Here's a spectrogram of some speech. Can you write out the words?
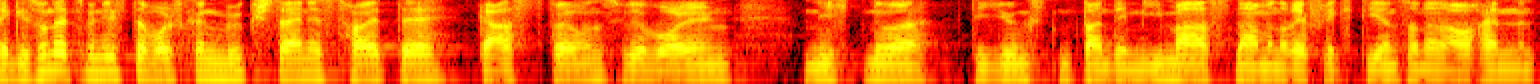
Der Gesundheitsminister Wolfgang Mückstein ist heute Gast bei uns. Wir wollen nicht nur die jüngsten Pandemie-Maßnahmen reflektieren, sondern auch einen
